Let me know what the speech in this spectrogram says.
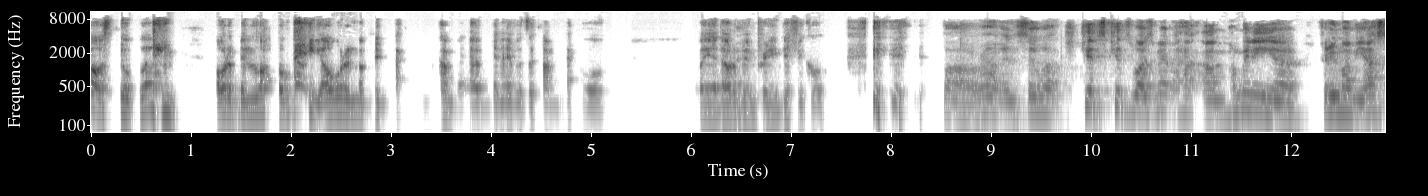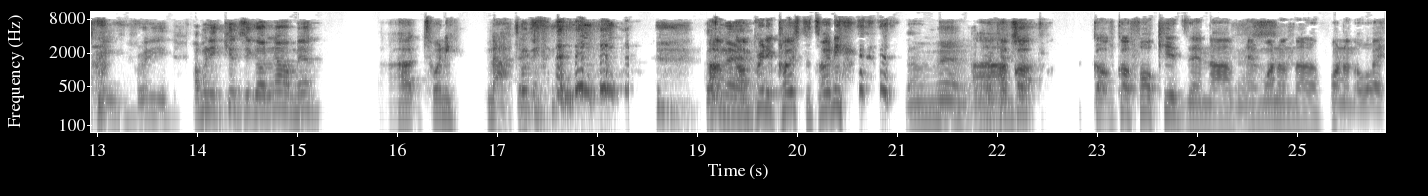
I was still playing, I would have been locked away. I wouldn't have been back, come, uh, been able to come back, or, or yeah, that would have been pretty difficult. All right, and so uh, kids, kids wise, man, how, um, how many? Uh, if you mind me asking, Freddie, how many kids you got now, man? Uh, twenty. Nah, 20. I'm, I'm, pretty close to twenty. Oh man, uh, I've got, got got four kids and um yes. and one on the one on the way.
